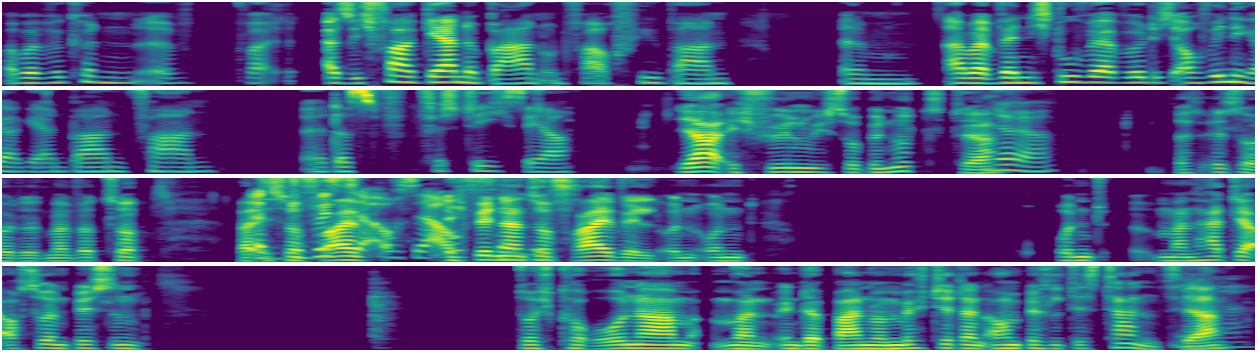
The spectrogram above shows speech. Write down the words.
Aber wir können, äh, also ich fahre gerne Bahn und fahre auch viel Bahn. Ähm, aber wenn ich du wäre, würde ich auch weniger gern Bahn fahren. Äh, das verstehe ich sehr. ja, ich fühle mich so benutzt, ja. Ja, ja. Das ist so. Man wird so, weil Also ich so du bist frei, ja auch sehr auffällig. ich bin dann so freiwillig und, und, und man hat ja auch so ein bisschen durch Corona, man in der Bahn, man möchte dann auch ein bisschen Distanz, ja. ja.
